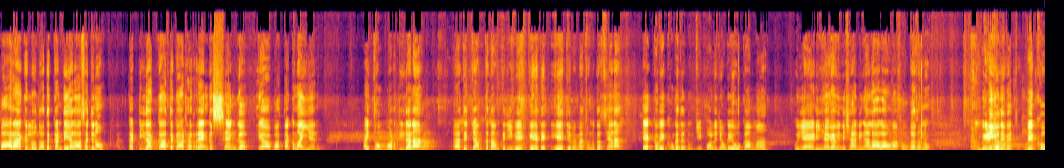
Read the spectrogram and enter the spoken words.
12 ਕਿਲੋ ਦੁੱਧ ਕੰਡੇ ਵਾਲਾ ਸੱਜਣੋ। ਕੱਟੀ ਦਾ ਕੱਦ ਕਾਠ ਰਿੰਗ ਸਿੰਘ। ਕਿਆ ਬਾਤਾਂ ਕਮਾਈਆਂ ਇਹਨੂੰ। ਇੱਥੋਂ ਮੁੜਦੀ ਦਾ ਨਾ ਤੇ ਚਮਕ ਦਮਕ ਜੀ ਵੇਖ ਕੇ ਤੇ ਇਹ ਜਿਵੇਂ ਮੈਂ ਤੁਹਾਨੂੰ ਦੱਸਿਆ ਨਾ ਇੱਕ ਵੇਖੋਗੇ ਤੇ ਦੂਜੀ ਭੁੱਲ ਜਾਓਗੇ ਉਹ ਕੰਮ ਆ ਕੋਈ ਐ ਨਹੀਂ ਹੈਗਾ ਵੀ ਨਿਸ਼ਾਨੀਆਂ ਲਾ ਲਾ ਆਉਣਾ ਪਊਗਾ ਤੁਹਾਨੂੰ। ਵੀਡੀਓ ਦੇ ਵਿੱਚ ਵੇਖੋ।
